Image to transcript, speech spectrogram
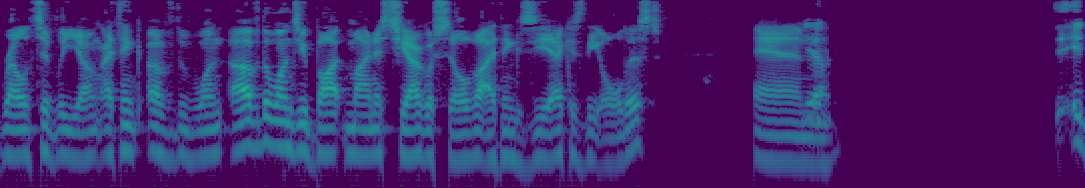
relatively young. I think of the one of the ones you bought minus Thiago Silva, I think Ziyech is the oldest, and Yeah. It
